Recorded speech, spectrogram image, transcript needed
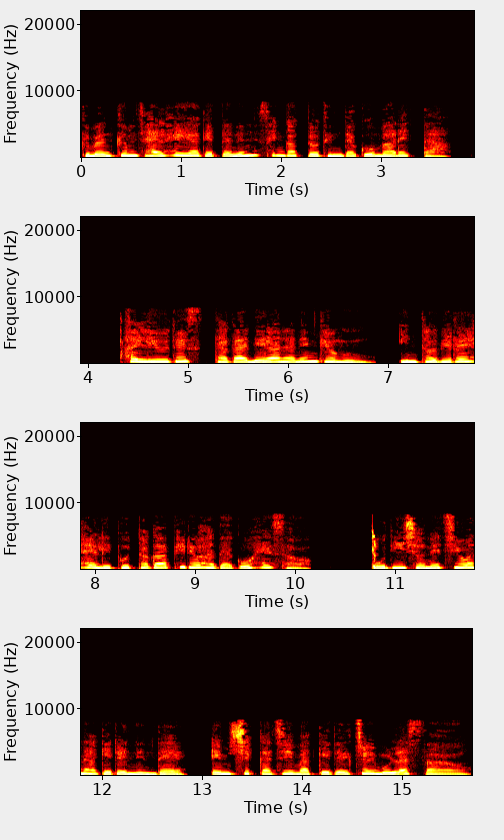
그만큼 잘 해야겠다는 생각도 든다고 말했다. 할리우드 스타가 내한하는 경우 인터뷰를 할 리포터가 필요하다고 해서 오디션에 지원하게 됐는데 MC까지 맡게 될 줄 몰랐어요.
